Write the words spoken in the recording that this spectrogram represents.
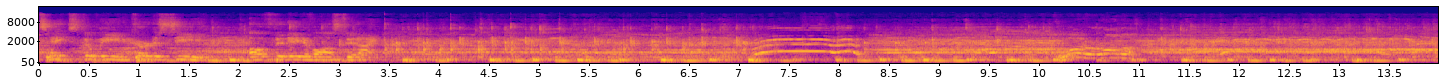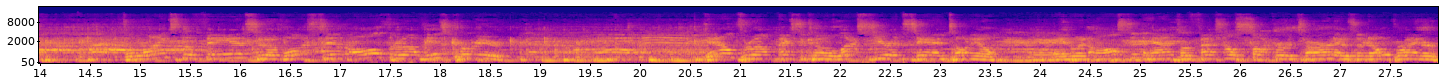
takes the lead, courtesy of the native Austinite. Have watched him all throughout his career. Down throughout Mexico last year in San Antonio. And when Austin had professional soccer return, it was a no-brainer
